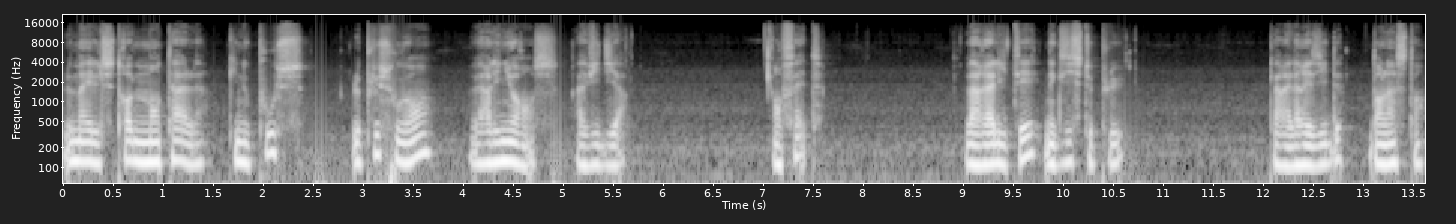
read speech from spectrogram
le maelstrom mental qui nous pousse le plus souvent vers l'ignorance, avidya. En fait, la réalité n'existe plus, car elle réside dans l'instant.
